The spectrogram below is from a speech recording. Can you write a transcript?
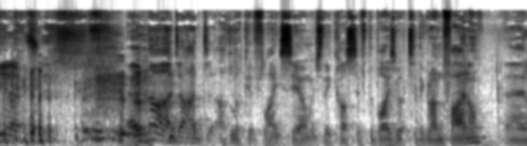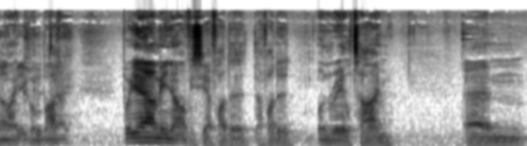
Yeah. Uh, no, I'd, I'd, I'd look at flights, see how much they cost if the boys got to the grand final, and That'd might come back. day. But yeah, I mean, obviously, I've had a, I've had an unreal time. Um,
